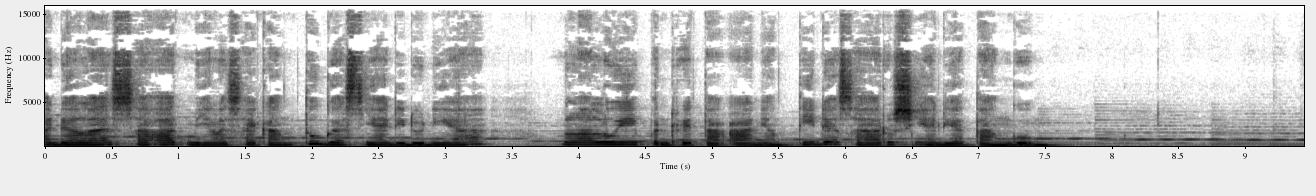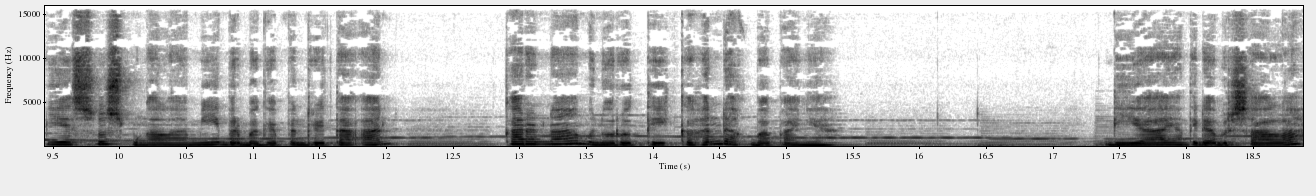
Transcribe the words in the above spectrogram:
adalah saat menyelesaikan tugasnya di dunia melalui penderitaan yang tidak seharusnya dia tanggung. Yesus mengalami berbagai penderitaan karena menuruti kehendak Bapaknya. Dia yang tidak bersalah,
